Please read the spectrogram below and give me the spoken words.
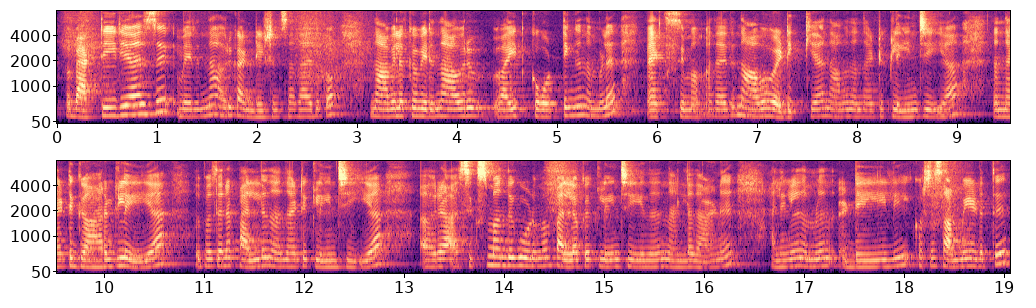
അപ്പോൾ ബാക്ടീരിയാസ് വരുന്ന ഒരു കണ്ടീഷൻസ് അതായത് ഇപ്പോൾ നാവിലൊക്കെ വരുന്ന ആ ഒരു വൈറ്റ് കോട്ടിങ് നമ്മൾ മാക്സിമം അതായത് നാവ് വടിക്കുക നാവ് നന്നായിട്ട് ക്ലീൻ ചെയ്യുക നന്നായിട്ട് ഗാർഗിൾ ചെയ്യുക അതുപോലെ തന്നെ പല്ല് നന്നായിട്ട് ക്ലീൻ ചെയ്യുക ഒരു സിക്സ് മന്ത് കൂടുമ്പോൾ പല്ലൊക്കെ ക്ലീൻ ചെയ്യുന്നത് നല്ലതാണ്. അല്ലെങ്കിൽ നമ്മൾ ഡെയിലി കുറച്ച് സമയമെടുത്ത്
